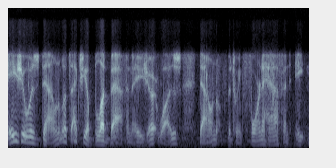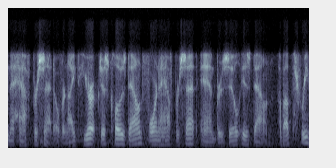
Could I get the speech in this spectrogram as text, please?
Asia was down. Well, it's actually a bloodbath in Asia. It was down between 4.5 and 8.5% overnight. Europe just closed down 4.5%, and Brazil is down about 3%.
